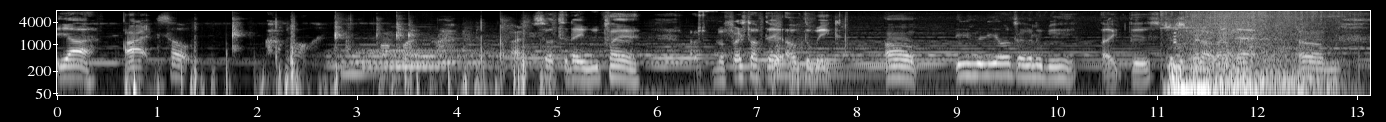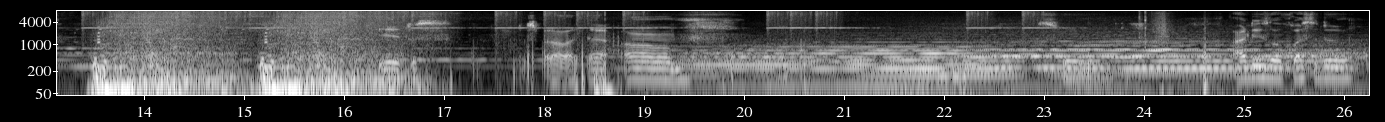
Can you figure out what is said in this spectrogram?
Yeah. All right. So. Alright, so today we playing the first update of the week. Um, these videos are gonna be like this, just spread out like that. Um, yeah, just, just spread out like that. Um, so I have these little quests to do.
